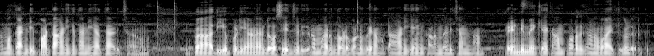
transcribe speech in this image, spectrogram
நம்ம கண்டிப்பாக டானிக்கை தனியாக தான் அடித்தாகணும் இப்போ அதிகப்படியான டோசேஜ் இருக்கிற மருந்தோடு கொண்டு போய் நம்ம டானிக்கையும் கலந்து அடித்தோம்னா ரெண்டுமே கேட்காம போகிறதுக்கான வாய்ப்புகள் இருக்குது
